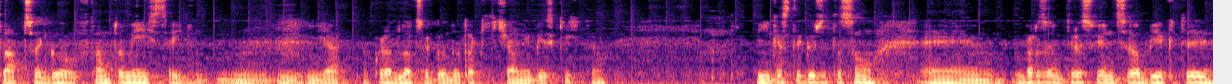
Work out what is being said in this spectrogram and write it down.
Dlaczego w tamto miejsce i, i, i jak, akurat dlaczego do takich ciał niebieskich, to wynika z tego, że to są y, bardzo interesujące obiekty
